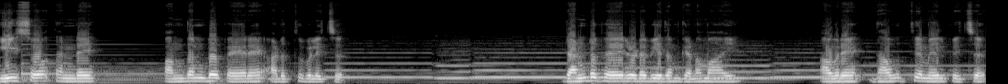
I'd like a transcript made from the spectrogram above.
ഈശോ തന്റെ പന്ത്രണ്ട് പേരെ അടുത്തു വിളിച്ച് രണ്ടു പേരുടെ വീതം ഗണമായി അവരെ ദൗത്യമേൽപ്പിച്ച്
